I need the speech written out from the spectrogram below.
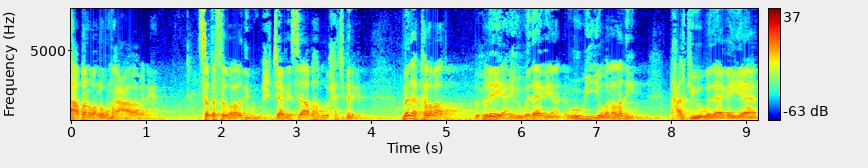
aabbana waa lagu magacaabaa bay dhaheen sida darteed walaaladii buu xijaabaya sida aabbaha buu xajbinaya madhabka labaad wuxuu leeyahay way wadaagayaan awowgii iyo walaaladii. Dhaxalkii way wadaagayaan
